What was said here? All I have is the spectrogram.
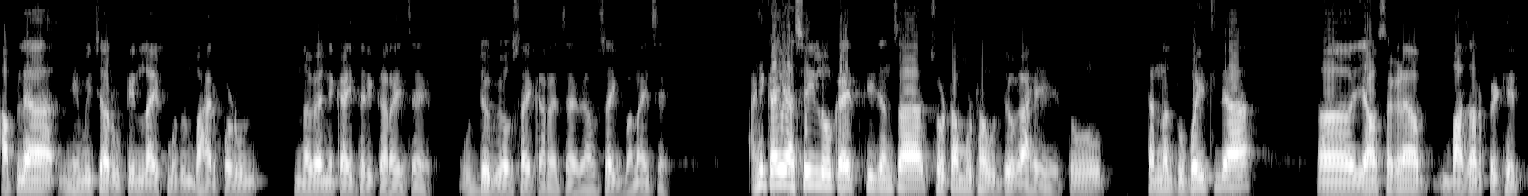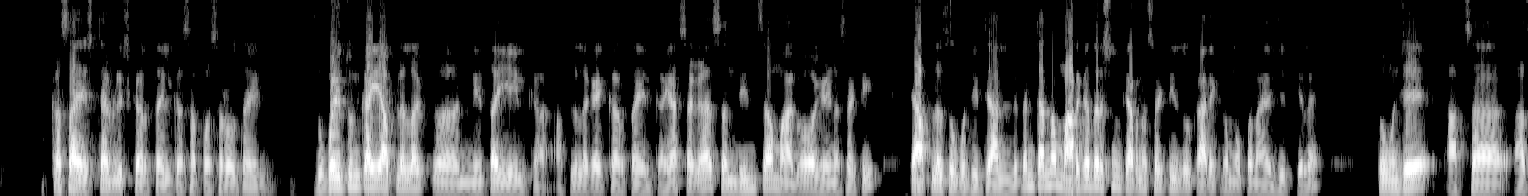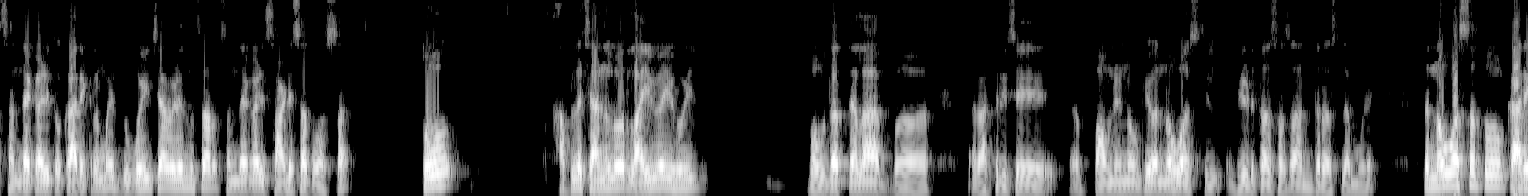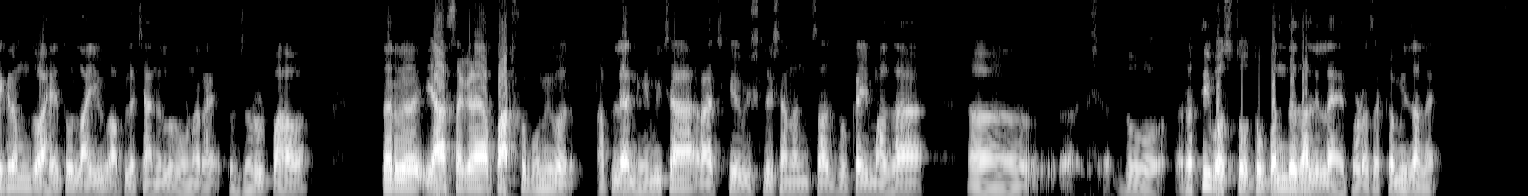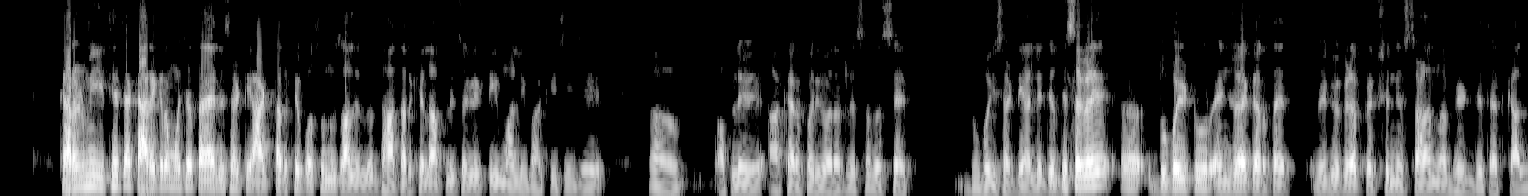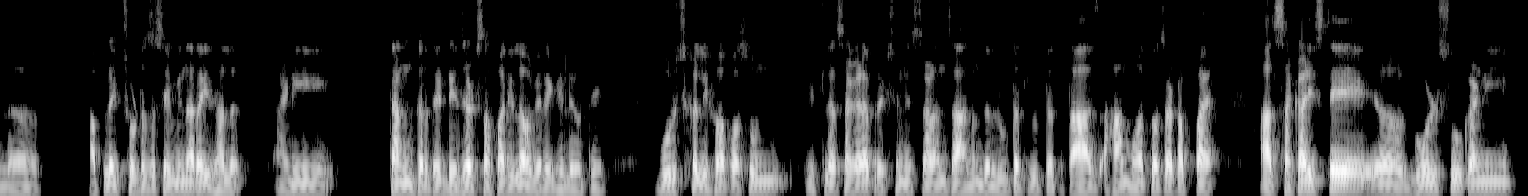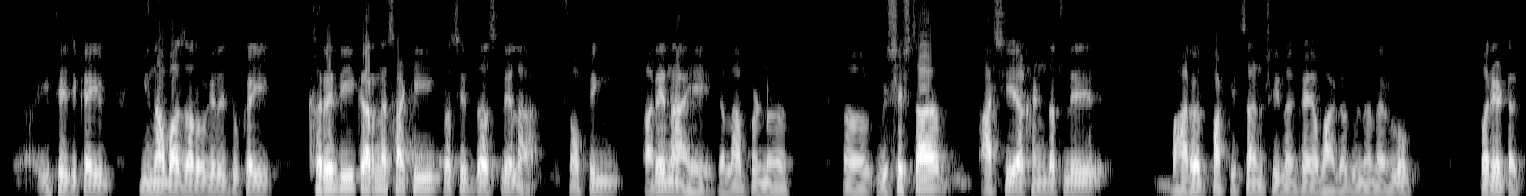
आपल्या नेहमीच्या रुटीन लाईफमधून बाहेर पडून नव्याने काहीतरी करायचं आहे उद्योग व्यवसाय करायचा आहे व्यावसायिक बनायचं आहे आणि काही असेही लोक आहेत की ज्यांचा छोटा मोठा उद्योग आहे तो त्यांना दुबईतल्या या सगळ्या बाजारपेठेत कसा एस्टॅब्लिश करता येईल कसा पसरवता येईल? दुबईतून काही आपल्याला नेता येईल का? आपल्याला काही करता येईल का? या सगळ्या संधींचा मागोवा घेण्यासाठी ते आपल्यासोबत इथे आलेले आहेत. आणि त्यांना मार्गदर्शन करण्यासाठी जो कार्यक्रम आपण आयोजित केला आहे तो म्हणजे आजचा आज संध्याकाळी तो कार्यक्रम आहे. दुबईच्या वेळेनुसार संध्याकाळी साडेसात वाजता तो आपल्या चॅनलवर लाईव्हही होईल. बहुधा त्याला ब- रात्रीचे पावणे नऊ किंवा नऊ वाजतील. दीड तासाचा अंतर असल्यामुळे. तर नऊ वाजता तो कार्यक्रम जो आहे तो लाईव्ह आपल्या चॅनलवर होणार आहे. तो जरूर पाहावा. तर या सगळ्या पार्श्वभूमीवर आपल्या नेहमीच्या राजकीय विश्लेषणांचा जो काही माझा जो रतीब असतो तो बंद झालेला आहे थोडासा कमी झालाय. कारण मी इथे त्या कार्यक्रमाच्या तयारीसाठी आठ तारखेपासूनच आलेलो दहा तारखेला आपली सगळी टीम आली बाकीची जे आपले आकार परिवारातले सदस्य आहेत दुबईसाठी आले ते सगळे दुबई टूर एन्जॉय करतायत वेगवेगळ्या प्रेक्षणीय स्थळांना भेट देत आहेत काल आपलं एक छोटंसं सेमिनारही झालं आणि त्यानंतर ते डेझर्ट सफारीला वगैरे गेले होते. बुर्ज खलिफापासून इथल्या सगळ्या प्रेक्षणीय स्थळांचा आनंद लुटत लुटत. आता आज हा महत्त्वाचा टप्पा आहे. आज सकाळीच ते गोल्ड सूक आणि इथे जे काही मीना बाजार वगैरे जो काही खरेदी करण्यासाठी प्रसिद्ध असलेला शॉपिंग अरेना आहे ज्याला आपण विशेषतः आशिया खंडातले भारत पाकिस्तान श्रीलंका या भागातून येणारे लोक पर्यटक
